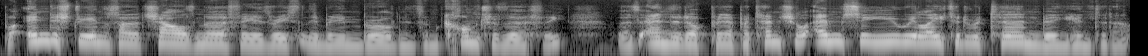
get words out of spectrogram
But industry insider Charles Murphy has recently been embroiled in some controversy that's ended up in a potential MCU-related return being hinted at.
